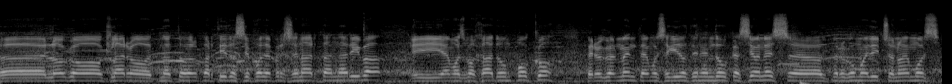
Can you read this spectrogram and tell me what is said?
Eh, luego, claro, no todo el partido se puede presionar tan arriba y hemos bajado un poco, pero igualmente hemos seguido teniendo ocasiones, eh, pero como he dicho, no hemos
